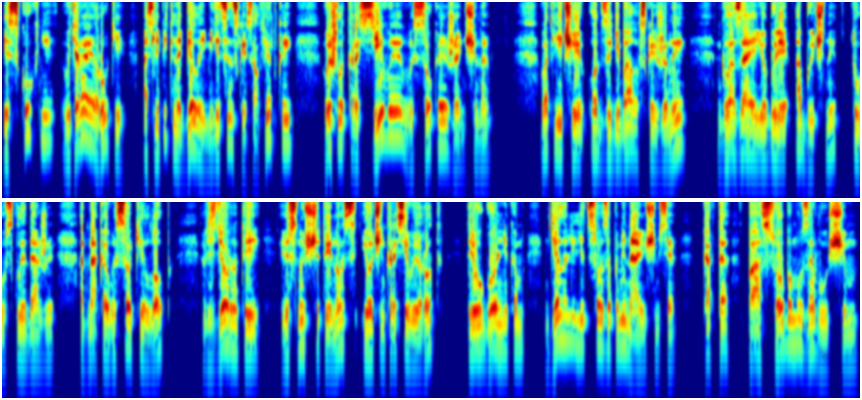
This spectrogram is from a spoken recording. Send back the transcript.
Из кухни, вытирая руки ослепительно белой медицинской салфеткой, вышла красивая высокая женщина. В отличие от загибаловской жены, глаза ее были обычные, тусклые даже, однако высокий лоб, вздернутый веснущатый нос и очень красивый рот треугольником делали лицо запоминающимся, как-то по-особому зовущим.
